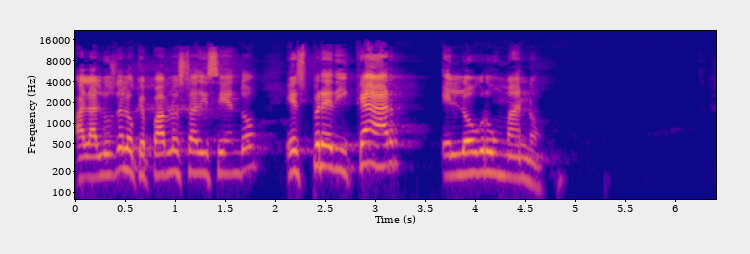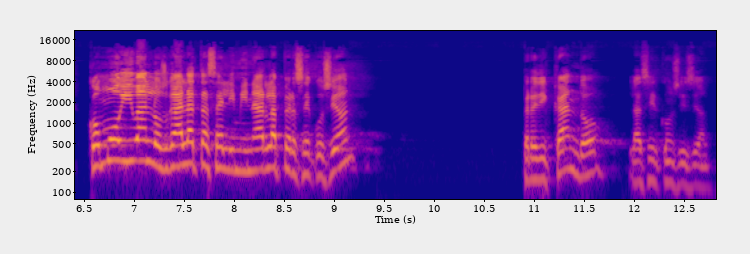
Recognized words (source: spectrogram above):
a la luz de lo que Pablo está diciendo, es predicar el logro humano. ¿Cómo iban los Gálatas a eliminar la persecución? Predicando la circuncisión.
